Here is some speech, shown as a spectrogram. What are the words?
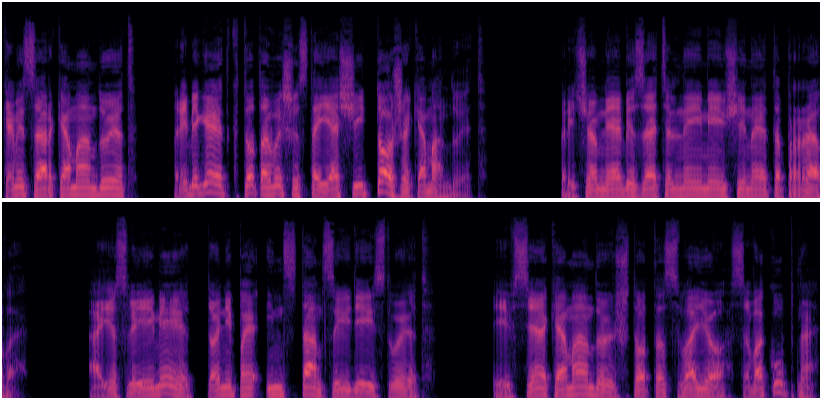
комиссар командует, прибегает кто-то вышестоящий, тоже командует. Причем не обязательно имеющий на это право. А если имеет, то не по инстанции действует, и все командуют что-то свое, совокупно,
